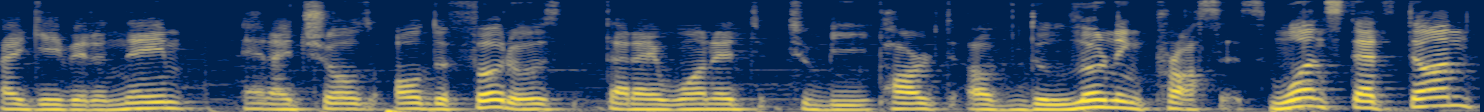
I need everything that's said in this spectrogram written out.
I gave it a name and I chose all the photos that I wanted to be part of the learning process. Once that's done,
